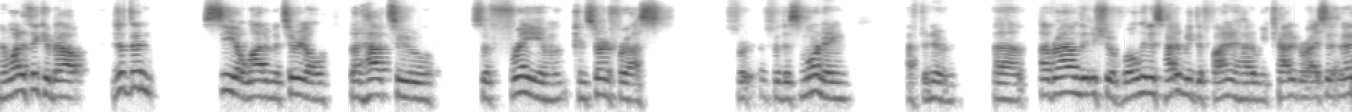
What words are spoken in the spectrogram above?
I want to think about. I just didn't see a lot of material about how to sort of frame concern for us for, for this morning, afternoon, uh, around the issue of loneliness. How do we define it? How do we categorize it? And I,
